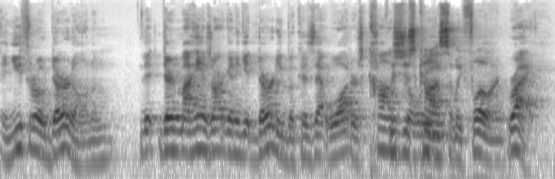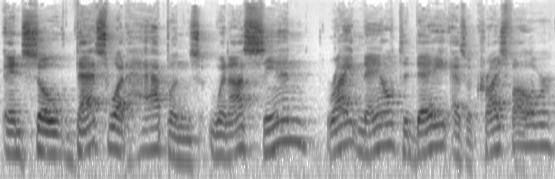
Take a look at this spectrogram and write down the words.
and you throw dirt on them, my hands aren't going to get dirty because that water's It's constantly just constantly flowing. Right. And so that's what happens when I sin right now, today, as a Christ follower.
